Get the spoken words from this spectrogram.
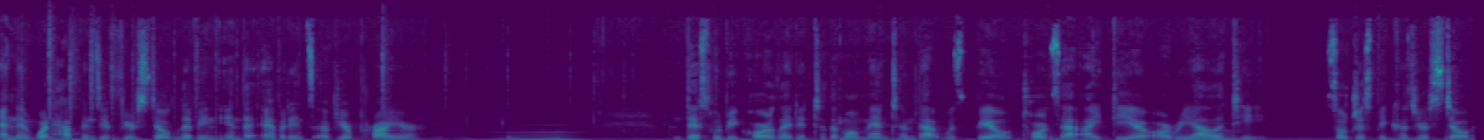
And then what happens if you're still living in the evidence of your prior? this would be correlated to the momentum that was built towards that idea or reality. So, just because you're still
